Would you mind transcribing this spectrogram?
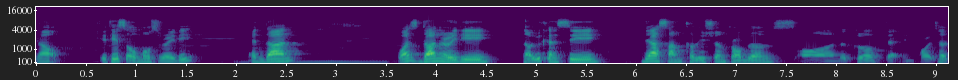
Now, it is almost ready and done. Once done already, now you can see there are some collision problems on the cloth that imported.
